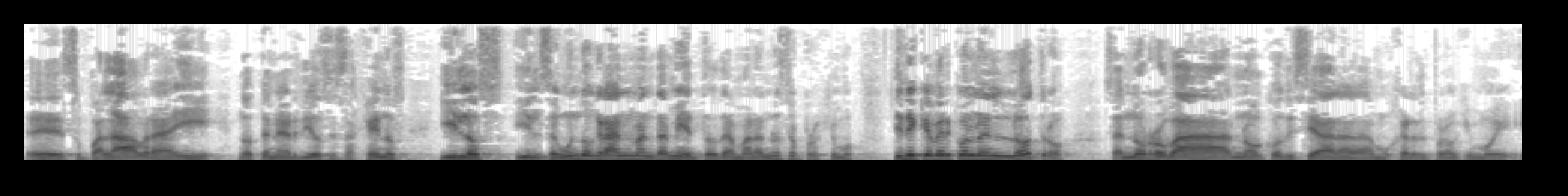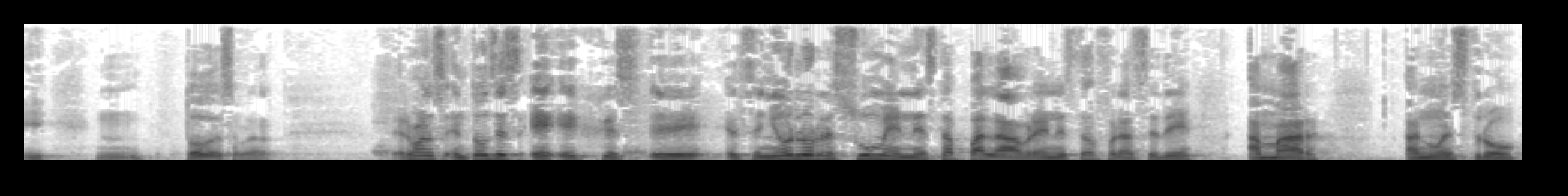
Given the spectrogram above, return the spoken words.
eh, su palabra y no tener dioses ajenos. Y, los, y el segundo gran mandamiento, de amar a nuestro prójimo, tiene que ver con el otro. O sea, no robar, no codiciar a la mujer del prójimo y mm, todo eso, ¿verdad? Hermanos, entonces eh, eh, el Señor lo resume en esta palabra, en esta frase de amar a nuestro,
